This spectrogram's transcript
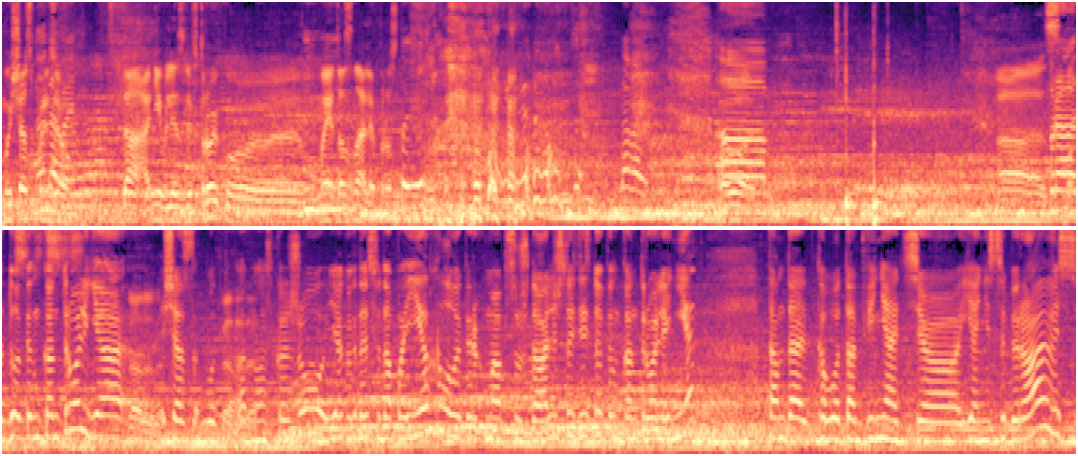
Мы сейчас Ну, придем. давай. Да, они влезли в тройку, э, мы это знали просто. Давай. А, А, Про допинг-контроль я Да-да-да. сейчас вот одно скажу. Я когда сюда поехала, во-первых, мы обсуждали, что здесь допинг-контроля нет. Там, да, кого-то обвинять э, я не собираюсь,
